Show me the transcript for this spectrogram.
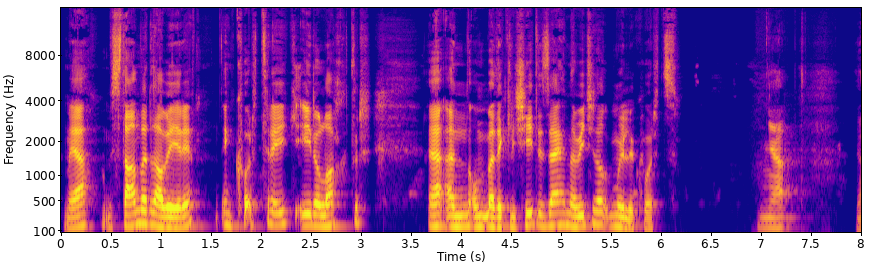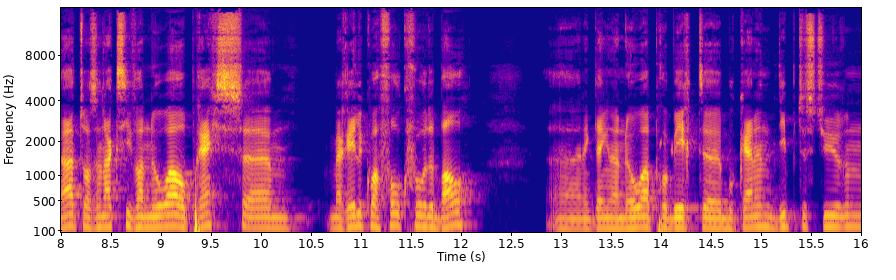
maar ja, we staan er dan weer hè, in Kortrijk, 1-0 achter. En om met een cliché te zeggen, dan weet je dat het moeilijk wordt. Ja, ja het was een actie van Noah op rechts, um, met redelijk wat volk voor de bal. Uh, en ik denk dat Noah probeert uh, Buchanan diep te sturen,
